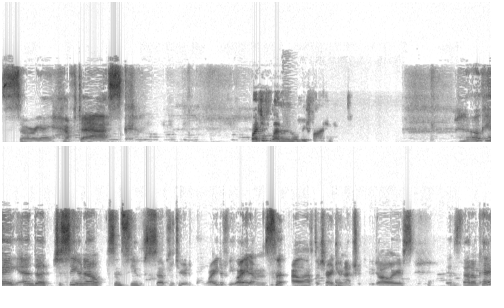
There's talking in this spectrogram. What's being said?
Sorry, I have to ask. Wedge of lemon will be fine. Okay, and uh, just so you know, since you've substituted quite a few items, I'll have to charge you an extra two dollars. Is that okay?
